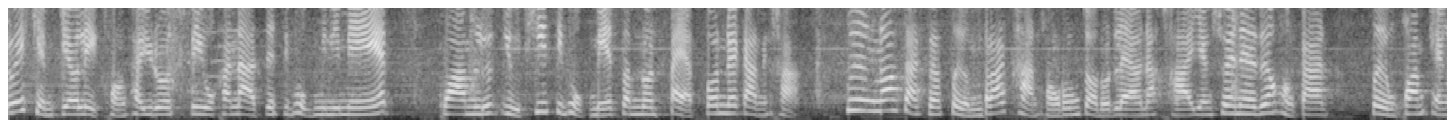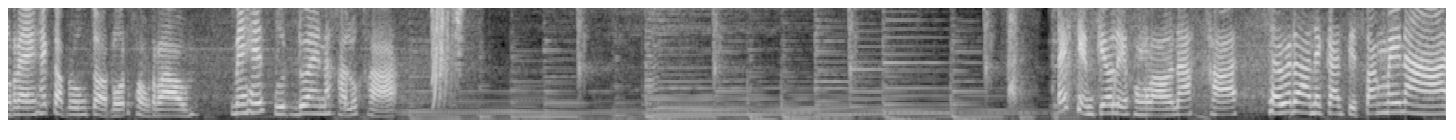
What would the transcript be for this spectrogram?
ด้วยเข็มเกลียวเหล็กของไทยูโรสตีลขนาด 76มิลลิเมตรความลึกอยู่ที่ 16 เมตรจำนวน 8 ต้นด้วยกันค่ะ ซึ่งนอกจากจะเสริมรากฐานของโรงจอดรถแล้วนะคะ ยังช่วยในเรื่องของการเสริมความแข็งแรงให้กับโรงจอดรถของเรา ไม่ให้ซุดด้วยนะคะ ลูกค้า ข็มเกลียวเหล็กของเรานะคะ ใช้เวลาในการติดตั้งไม่นาน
